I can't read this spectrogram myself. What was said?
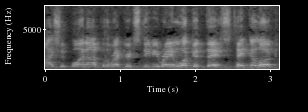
I should point out for the record, Stevie Ray, look at this. Take a look.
